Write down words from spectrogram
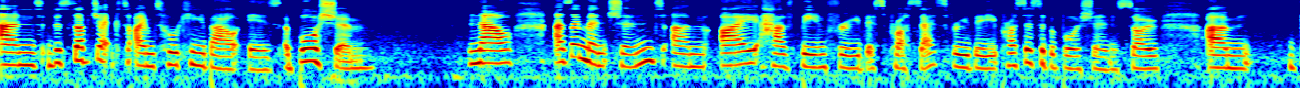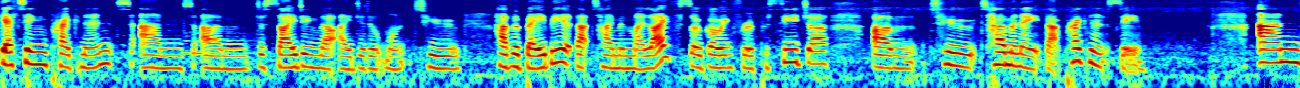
And the subject I'm talking about is abortion. Now, as I mentioned, um, I have been through this process, through the process of abortion. So, um, getting pregnant and um, deciding that I didn't want to have a baby at that time in my life. So, going through a procedure um, to terminate that pregnancy. And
